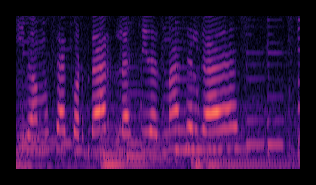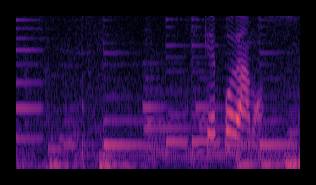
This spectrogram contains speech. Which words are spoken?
y vamos a cortar las tiras más delgadas que podamos.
